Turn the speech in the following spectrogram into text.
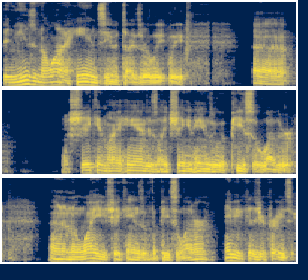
Been using a lot of hand sanitizer lately. Uh, shaking my hand is like shaking hands with a piece of leather. I don't know why you shake hands with a piece of leather. Maybe because you're crazy.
